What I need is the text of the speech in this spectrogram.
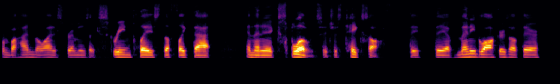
from behind the line of scrimmage, like screen play stuff like that, and then it explodes. It just takes off. They they have many blockers out there.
